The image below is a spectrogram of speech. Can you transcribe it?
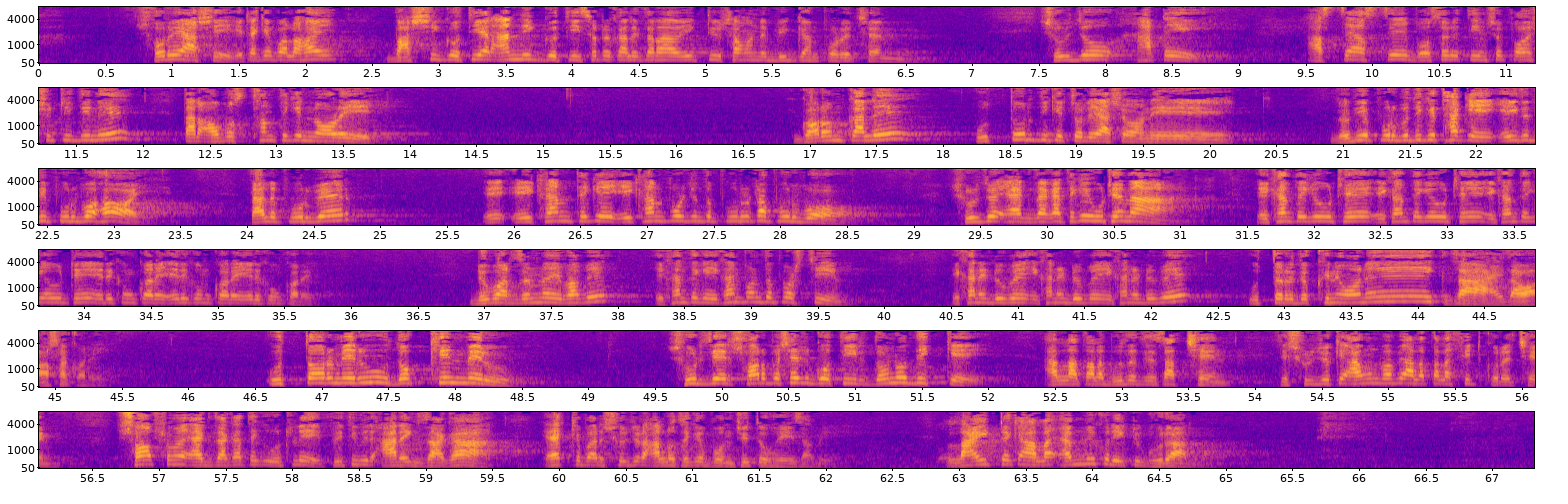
সরে আসে। এটাকে বলা হয় বার্ষিক গতি আর আন্নিক গতি। ছোটকালে তারা একটু সামান্য বিজ্ঞান পড়েছেন, সূর্য হাঁটে। আস্তে আস্তে বছরে তিনশো পঁয়ষট্টি দিনে তার অবস্থান থেকে নড়ে। গরমকালে উত্তর দিকে চলে আসে অনেক। যদিও পূর্ব দিকে থাকে, এই যদি পূর্ব হয়, তাহলে পূর্বের এইখান থেকে এখান পর্যন্ত পুরোটা পূর্ব। সূর্য এক জায়গা থেকে উঠে না। এখান থেকে উঠে, এখান থেকে উঠে, এখান থেকে উঠে, এরকম করে এরকম করে এরকম করে। ডুবার জন্য এভাবে এখান থেকে এখান পর্যন্ত পশ্চিম। এখানে ডুবে এখানে ডুবে এখানে ডুবে, উত্তরে দক্ষিণে অনেক যায় যাওয়া আশা করে। উত্তর মেরু, দক্ষিণ মেরু। সূর্যের সর্বশেষ গতির দোনো দিককে আল্লাহ তালা বুঝাতে চাচ্ছেন যে সূর্যকে এমন ভাবে আল্লাহ তালা ফিট করেছেন। সব সময় এক জায়গা থেকে উঠলে পৃথিবীর আরেক জায়গা একেবারে সূর্যের আলো থেকে বঞ্চিত হয়ে যাবে। লাইটটাকে আল্লাহ এমনি করে একটু ঘুরান।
